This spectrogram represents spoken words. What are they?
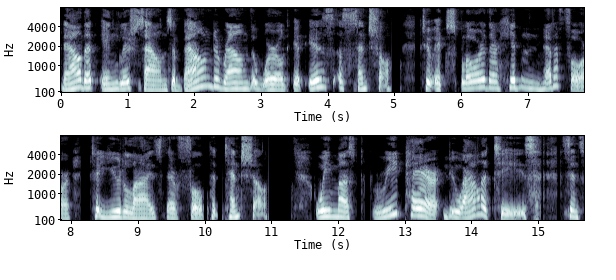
now that English sounds abound around the world, it is essential to explore their hidden metaphor to utilize their full potential. We must repair dualities since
